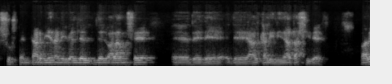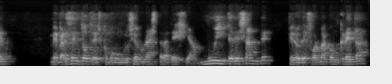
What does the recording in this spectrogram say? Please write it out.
sustentar bien a nivel del, balance eh, de, de, alcalinidad-acidez. ¿vale? Me parece entonces, como conclusión, una estrategia muy interesante, pero de forma concreta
